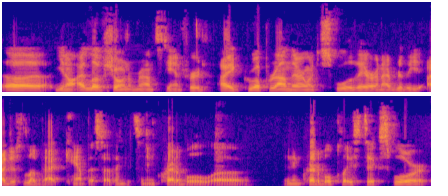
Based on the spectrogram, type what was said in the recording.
uh, you know, I love showing them around Stanford. I grew up around there. I went to school there, and I really, I just love that campus. I think it's an incredible, uh, an incredible place to explore.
